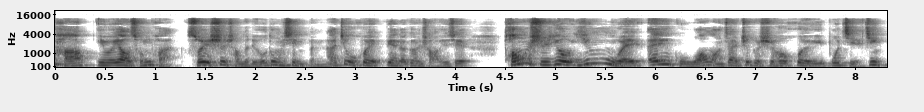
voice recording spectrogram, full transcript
行因为要存款，所以市场的流动性本来就会变得更少一些。同时又因为 A 股往往在这个时候会有一波解禁，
